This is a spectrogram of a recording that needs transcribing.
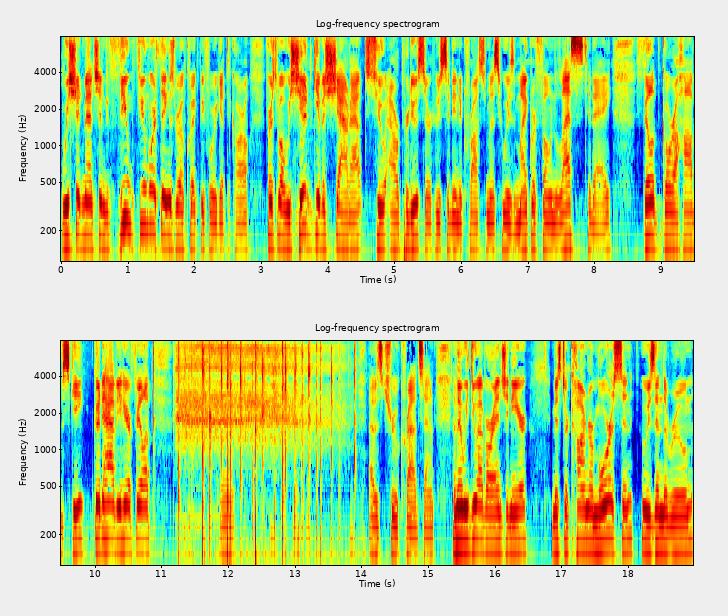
We should mention a few few more things real quick before we get to Carl. First of all, we should give a shout out to our producer who's sitting across from us, who is microphone less today, Philip Gorohovsky. Good to have you here, Philip. That was true crowd sound. And then we do have our engineer, Mr. Connor Morrison, who is in the room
